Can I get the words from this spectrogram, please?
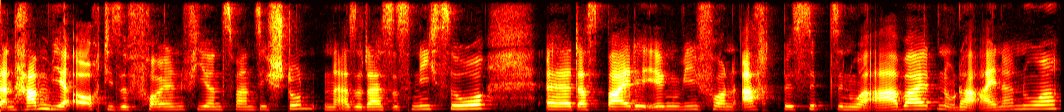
dann haben wir auch diese vollen 24 Stunden. Also da ist es nicht so, äh, dass beide irgendwie von 8 bis 17 Uhr arbeiten oder einer nur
